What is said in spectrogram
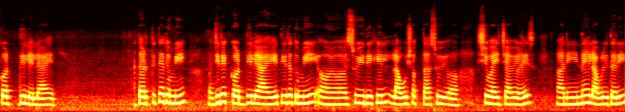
कट दिलेले आहेत. तर तिथे तुम्ही म्हणजे जिथे कट दिले आहे तिथे तुम्ही सुई देखील लावू शकता सुई शिवायच्या वेळेस. आणि नाही लावली तरी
